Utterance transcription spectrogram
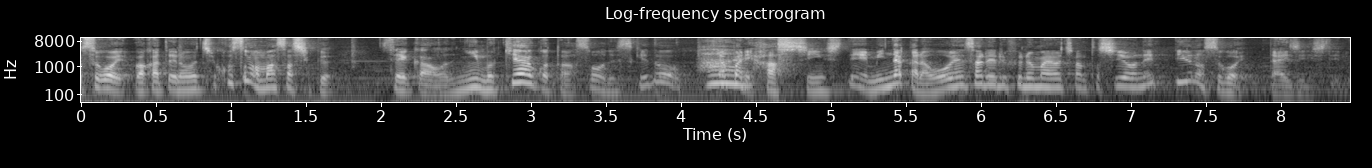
すごい若手のうちこそまさしく成果に向き合うことはそうですけど、はい、やっぱり発信してみんなから応援される振る舞いをちゃんとしようねっていうのをすごい大事にしている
